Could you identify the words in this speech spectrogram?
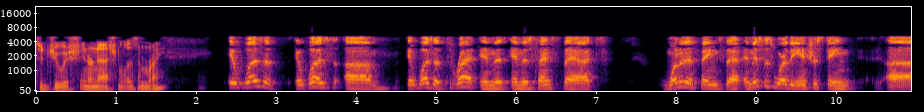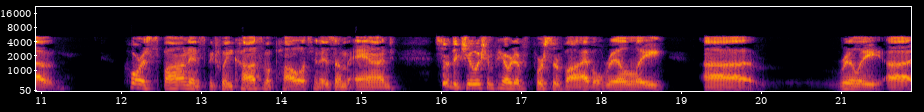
to Jewish internationalism, right? It was a it was um, it was a threat in the in the sense that one of the things that and this is where the interesting uh, correspondence between cosmopolitanism and sort of the Jewish imperative for survival really uh, really uh,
